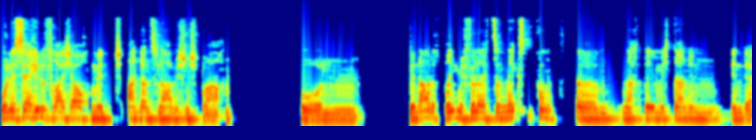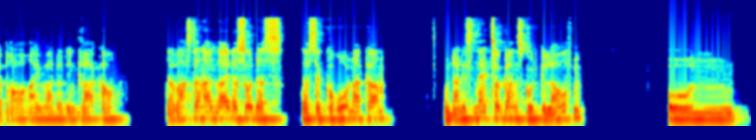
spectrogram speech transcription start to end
Und ist sehr hilfreich auch mit anderen slawischen Sprachen. Und genau, das bringt mich vielleicht zum nächsten Punkt. Ähm, nachdem ich dann in, in der Brauerei war, dort in Krakau, da war es dann halt leider so, dass, dass der Corona kam und dann ist nicht so ganz gut gelaufen. Und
